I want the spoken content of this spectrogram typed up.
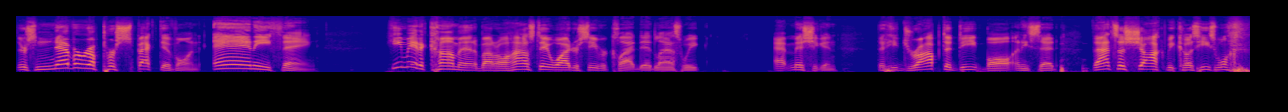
There's never a perspective on anything. He made a comment about Ohio State wide receiver Klatt did last week at Michigan that he dropped a deep ball and he said, That's a shock because he's one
